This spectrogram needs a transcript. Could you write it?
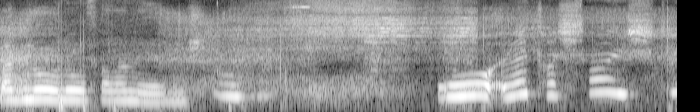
Bak no, no falan diye yazmış. Oo, evet taşlar işte.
